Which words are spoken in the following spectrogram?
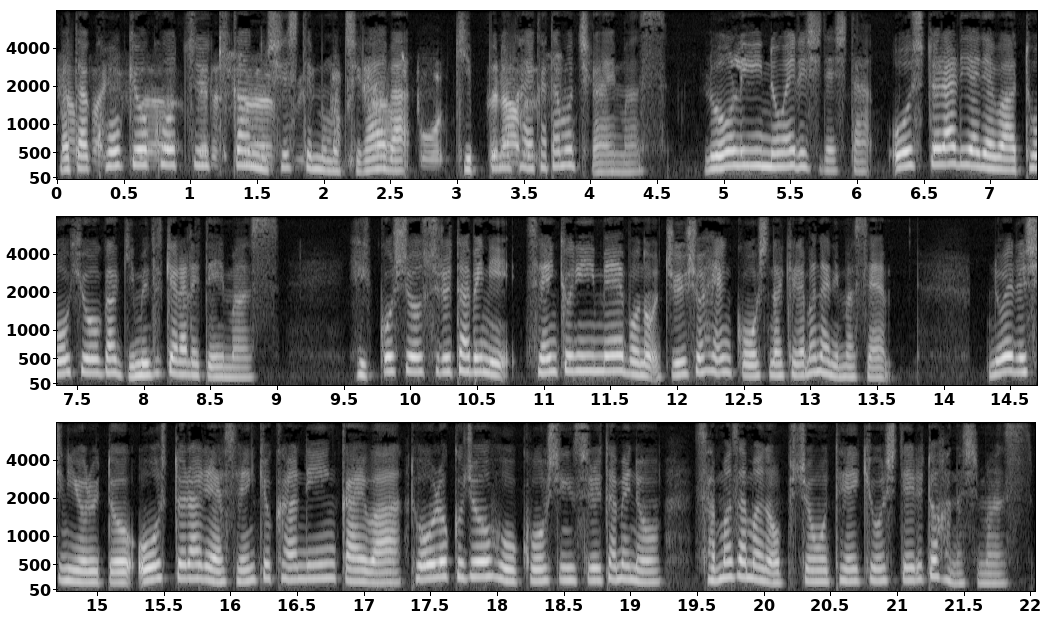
また、公共交通機関のシステムも違えば、切符の買い方も違います。ローリー・ノエル氏でした。オーストラリアでは投票が義務付けられています。引っ越しをするたびに選挙人名簿の住所変更をしなければなりません。ノエル氏によると、オーストラリア選挙管理委員会は、登録情報を更新するための様々なオプションを提供していると話します。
